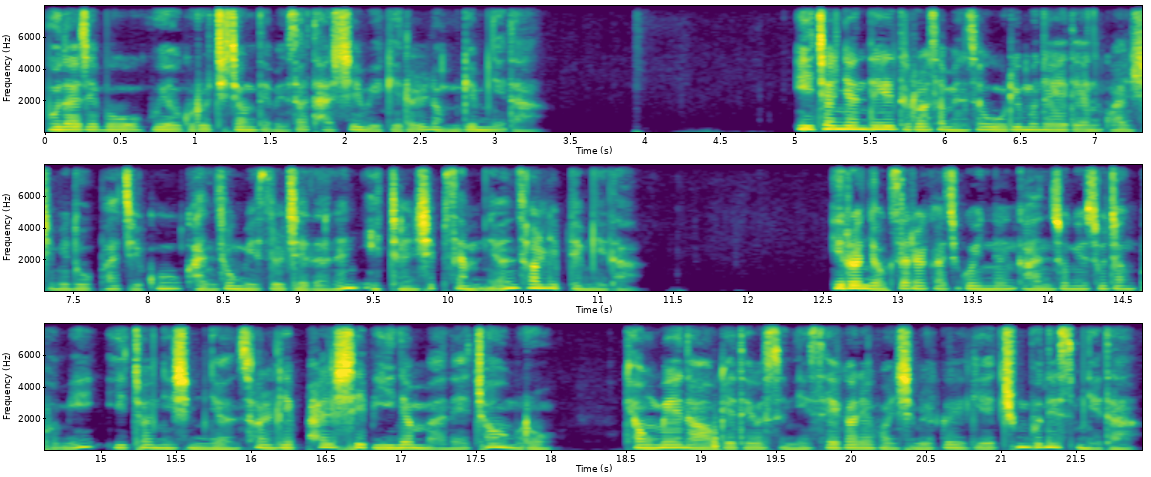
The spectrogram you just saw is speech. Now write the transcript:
문화재 보호구역으로 지정되면서 다시 위기를 넘깁니다. 2000년대에 들어서면서 우리 문화에 대한 관심이 높아지고 간송미술재단은 2013년 설립됩니다. 이런 역사를 가지고 있는 간송의 소장품이 2020년 설립 82년 만에 처음으로 경매에 나오게 되었으니 세간의 관심을 끌기에 충분했습니다.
